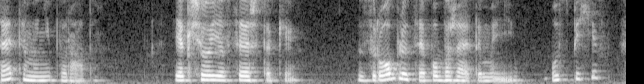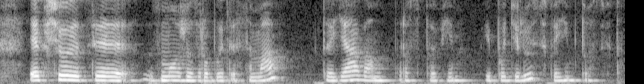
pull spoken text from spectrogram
дайте мені пораду. Якщо я все ж таки зроблю це, побажайте мені успіхів. Якщо я це зможу зробити сама, то я вам розповім і поділюсь своїм досвідом.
